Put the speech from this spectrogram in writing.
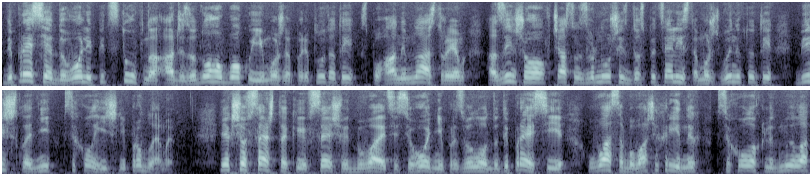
Депресія доволі підступна, адже з одного боку її можна переплутати з поганим настроєм, а з іншого, вчасно звернувшись до спеціаліста, можуть виникнути більш складні психологічні проблеми. Якщо все ж таки все, що відбувається сьогодні, призвело до депресії у вас або ваших рідних, психолог Людмила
